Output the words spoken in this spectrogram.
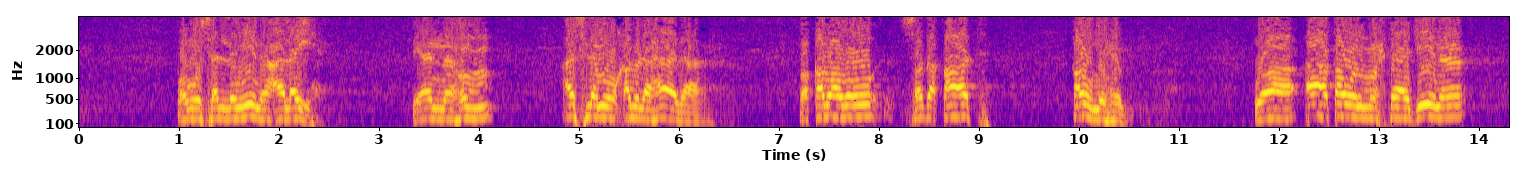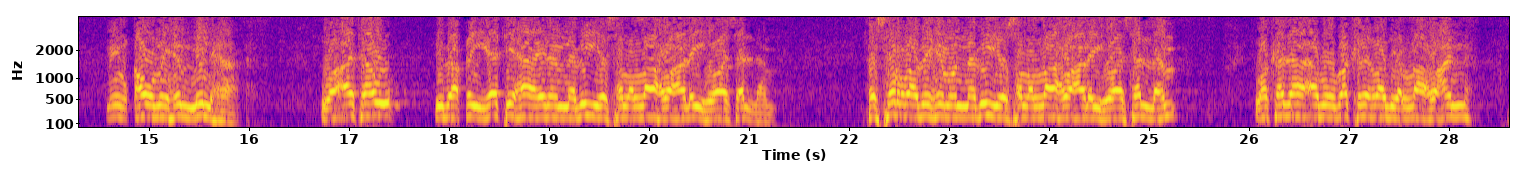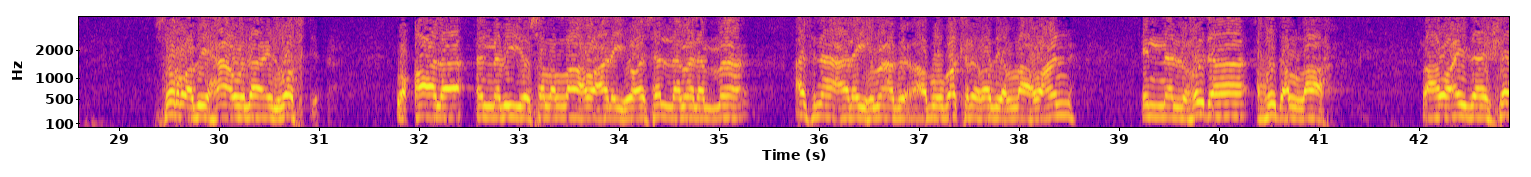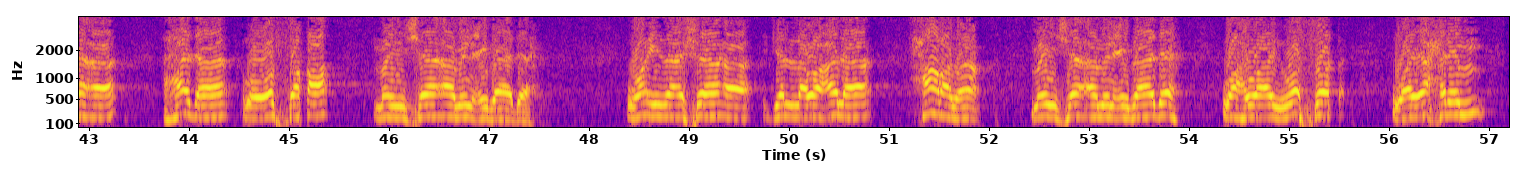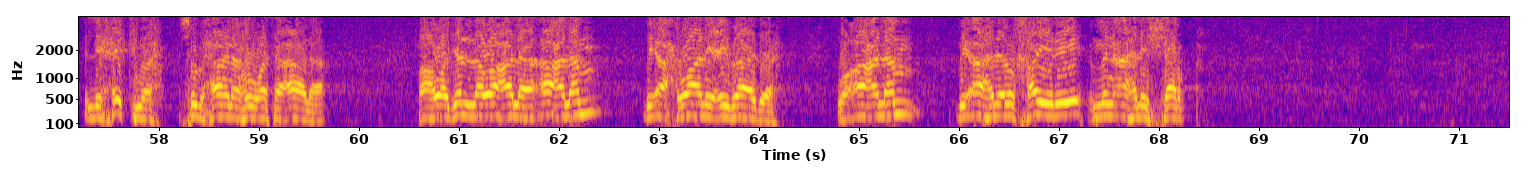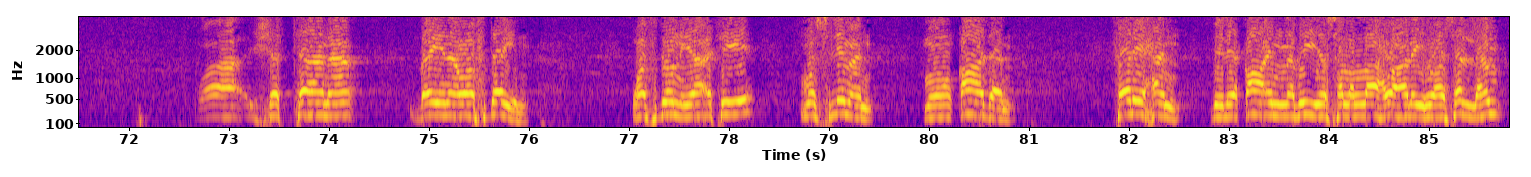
ومسلمين عليه لأنهم أسلموا قبل هذا وقبضوا صدقات قومهم وأعطوا المحتاجين من قومهم منها وأتوا ببقيتها إلى النبي صلى الله عليه وسلم فسر بهم النبي صلى الله عليه وسلم وكذا أبو بكر رضي الله عنه سر بهؤلاء الوفد. وقال النبي صلى الله عليه وسلم لما أثنى عليهم أبو بكر رضي الله عنه إن الهدى هدى الله. فهو إذا شاء هدى ووفق من شاء من عباده. وإذا شاء جل وعلا حرم من شاء من عباده وهو يوفق ويحرم لحكمة سبحانه وتعالى. فهو جل وعلا أعلم بأحوال عباده وأعلم بأهل الخير من أهل الشر. وشتان بين وفدين. وفد يأتي مسلما منقادا فرحا بلقاء النبي صلى الله عليه وسلم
